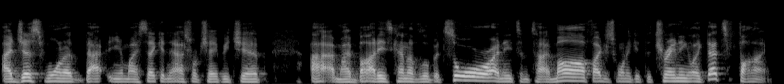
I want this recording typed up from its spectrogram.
I just want to back, you know, my second national championship. My body's kind of a little bit sore. I need some time off. I just want to get the training. Like that's fine.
